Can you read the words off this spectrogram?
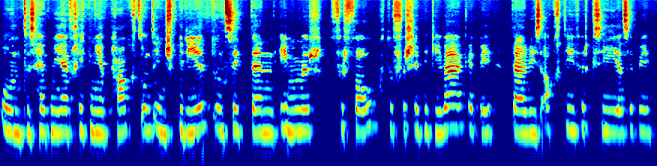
Und das hat mich einfach irgendwie gepackt und inspiriert und seitdem immer verfolgt auf verschiedene Wege. Ich war teilweise aktiver, gewesen. also ich war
